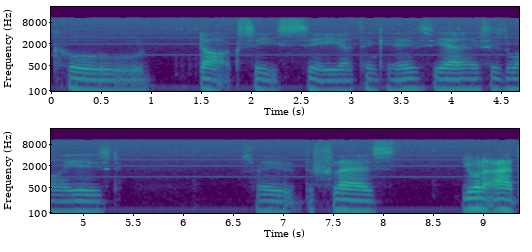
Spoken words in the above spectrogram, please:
called dark CC I think it is. Yeah this is the one I used. So the flares you want to add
